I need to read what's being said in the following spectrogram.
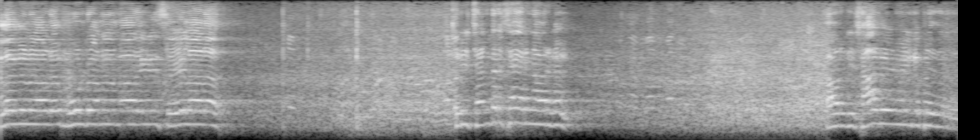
கிழக்கு நாடு மூன்று அண்ணன்மார்களின் செயலாளர். திரு சந்திரசேகரன் அவர்கள். அவருக்கு சால்வை அணிவிக்கப்படுகிறது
